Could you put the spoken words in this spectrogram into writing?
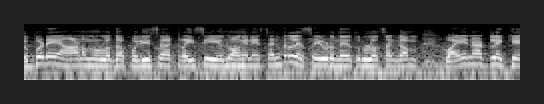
എവിടെയാണെന്നുള്ളത് പോലീസ് ട്രേസ് ചെയ്യുന്നു. അങ്ങനെ സെൻട്രൽ എസ് ഐയുടെ നേതൃത്വത്തിലുള്ള സംഘം വയനാട്ടിലേക്ക്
